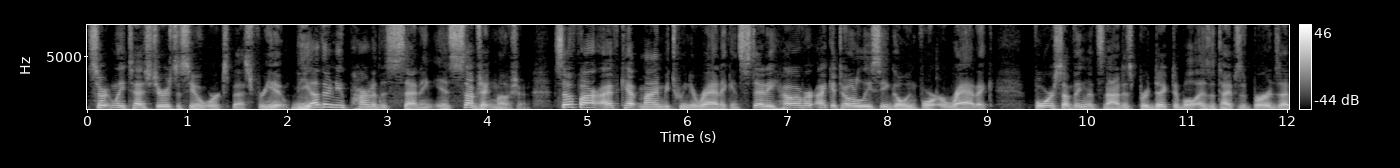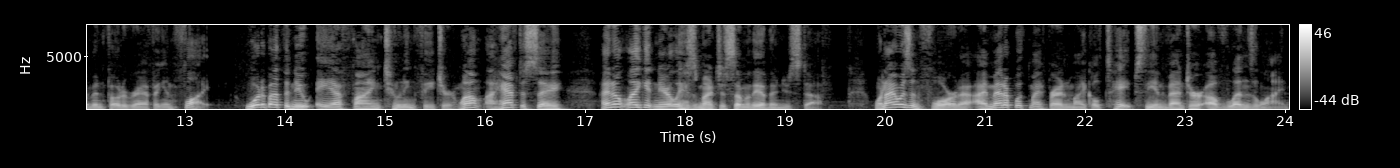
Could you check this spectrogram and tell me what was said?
certainly test yours to see what works best for you. The other new part of the setting is subject motion. So far, I've kept mine between erratic and steady, however, I could totally see going for erratic for something that's not as predictable as the types of birds I've been photographing in flight. What about the new AF fine tuning feature? Well, I have to say, I don't like it nearly as much as some of the other new stuff. When I was in Florida, I met up with my friend Michael Tapes, the inventor of LensAlign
